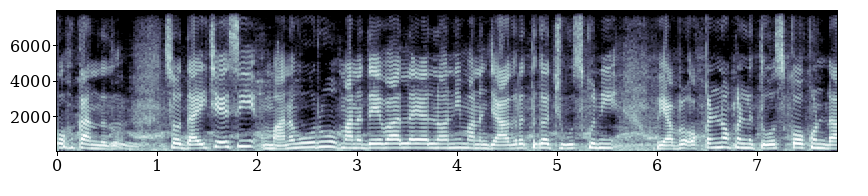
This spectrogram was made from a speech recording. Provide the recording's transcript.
ఊహకు అందదు. సో దయచేసి మన ఊరు మన దేవాలయాల్లోని మనం జాగ్రత్తగా చూసుకుని ఎవ ఒకళ్ళనొకళ్ళని తోసుకోకుండా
